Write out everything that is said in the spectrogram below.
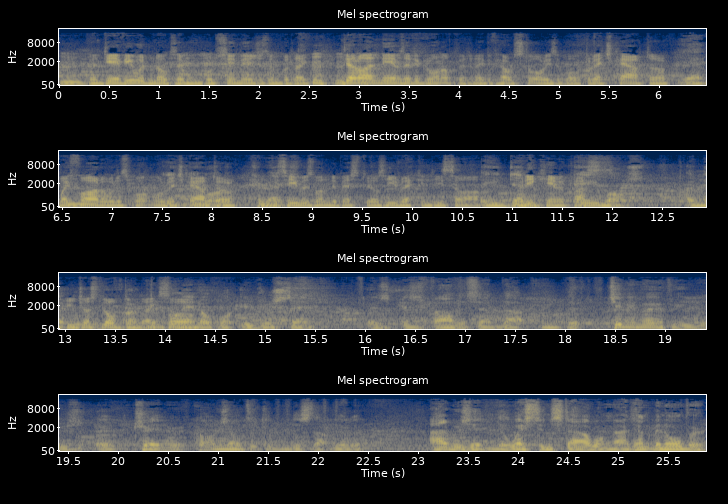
Mm. well, Dave, he wouldn't know because I'm about the same age as him. But like, they're all names I'd have grown up with, and I'd have heard stories about. Raich Carter, Yeah. my father would have spoken about Raich He Carter because he was one of the best players he reckoned he saw He when he came across. He was. And He just loved him, like, and so- Funny enough, what you just said, his, his father said that, Mm. that Timmy Murphy was a trainer at Cork Mm. Celtic and this, that, and the other. I was in the Western Star one night, I hadn't been over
